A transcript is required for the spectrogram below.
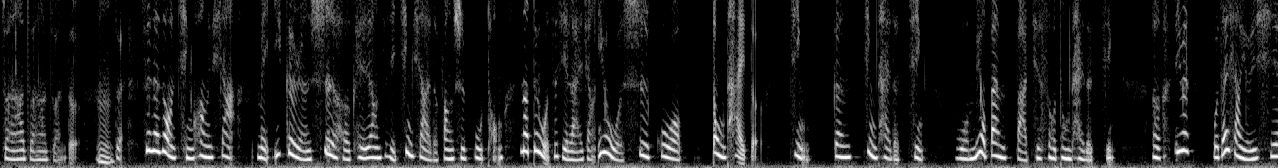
转啊转啊转的，嗯，对。所以在这种情况下，每一个人适合可以让自己静下来的方式不同。那对我自己来讲，因为我试过动态的静跟静态的静，我没有办法接受动态的静，嗯、呃，因为。我在想，有一些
